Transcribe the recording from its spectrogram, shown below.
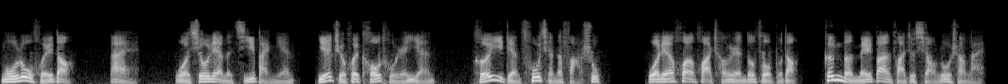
母鹿回道：“哎，我修炼了几百年，也只会口吐人言和一点粗浅的法术。”我连幻化成人都做不到，根本没办法救小鹿上来。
